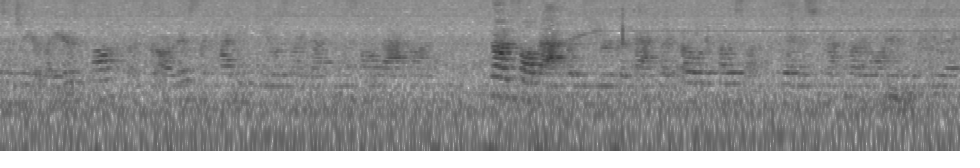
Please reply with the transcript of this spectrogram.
essentially your writer's block like for artists. Like how do you deal with like that? Do you fall back on not fall back, but you revert back like, oh, if I was like this and that's what I wanted to do it.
